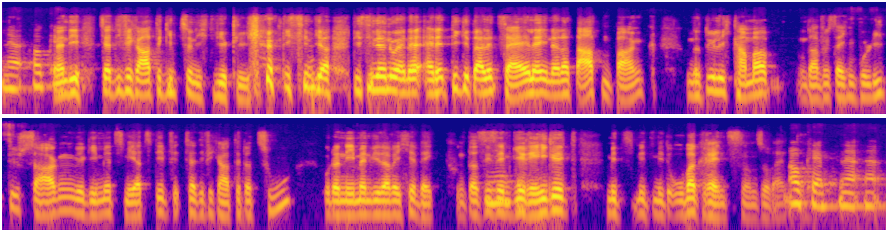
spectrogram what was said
ja okay. Meine, die Zertifikate gibt's ja nicht wirklich. Die sind ja, die sind ja nur eine, eine digitale Zeile in einer Datenbank. Und natürlich kann man, unter Anführungszeichen, politisch sagen, wir geben jetzt mehr Zertifikate dazu oder nehmen wieder welche weg. Und das ist ja. eben geregelt mit, mit, mit Obergrenzen und so weiter. Okay, ja, ja.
